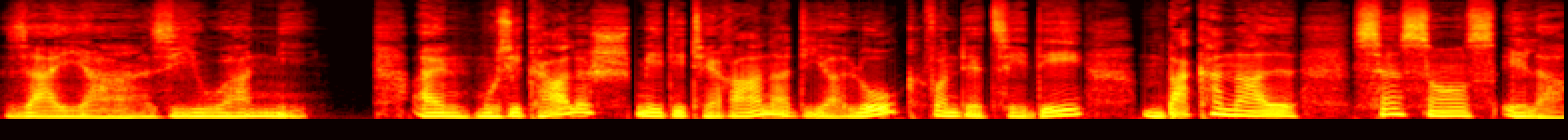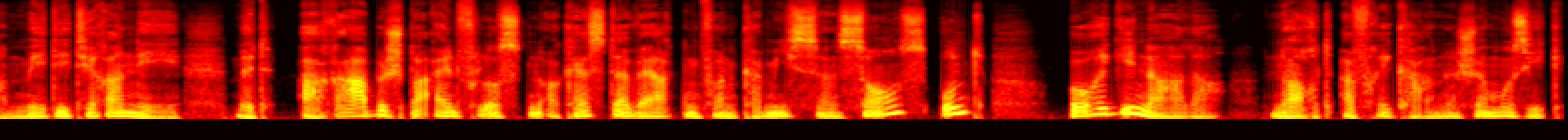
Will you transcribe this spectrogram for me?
Zaya Ziouani. Ein musikalisch-mediterraner Dialog von der CD Bacchanal Saint-Saëns et la Méditerranée mit arabisch beeinflussten Orchesterwerken von Camille Saint-Saëns und originaler nordafrikanischer Musik.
